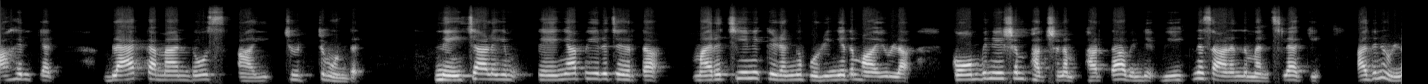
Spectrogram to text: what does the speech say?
ആഹരിക്കാൻ ബ്ലാക്ക് കമാൻഡോസ് ആയി ചുറ്റുമുണ്ട്. നെയ്ച്ചാളയും തേങ്ങാപ്പീര ചേർത്ത മരച്ചീനി കിഴങ്ങ് പുഴുങ്ങിയതുമായുള്ള കോമ്പിനേഷൻ ഭക്ഷണം ഭർത്താവിന്റെ വീക്ക്നെസ് ആണെന്ന് മനസ്സിലാക്കി അതിനുള്ള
